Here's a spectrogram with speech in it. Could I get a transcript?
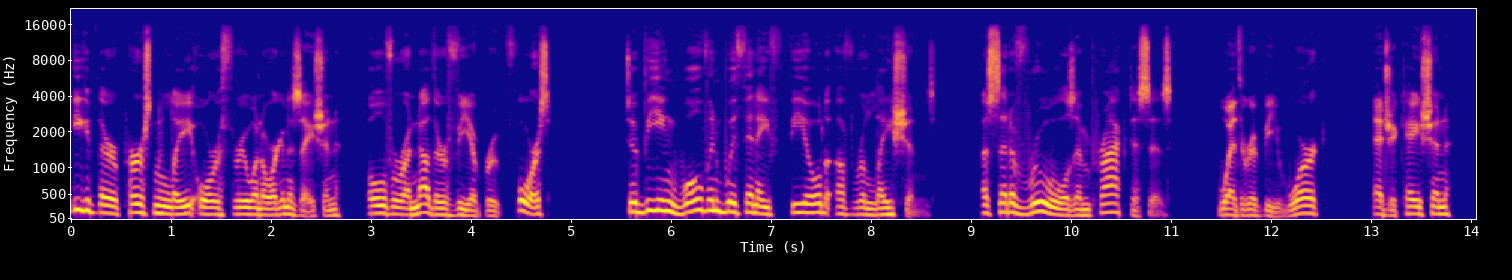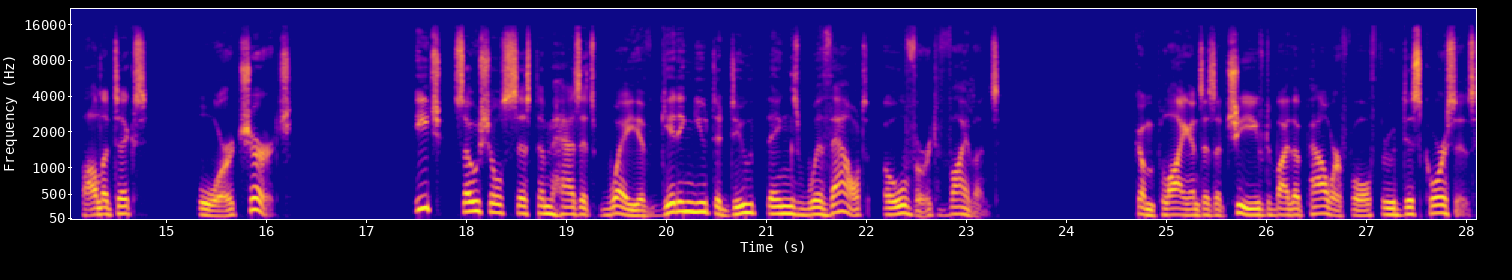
either personally or through an organization, over another via brute force, to being woven within a field of relations, a set of rules and practices whether it be work, education, politics, or church. Each social system has its way of getting you to do things without overt violence. Compliance is achieved by the powerful through discourses,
